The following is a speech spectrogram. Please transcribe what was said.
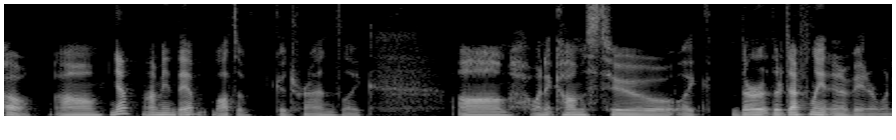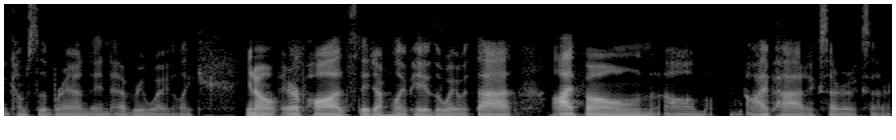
Oh, um, yeah, I mean, they have lots of good trends. Like, um, when it comes to like, they're they're definitely an innovator when it comes to the brand in every way. Like, you know, AirPods, they definitely paved the way with that. iPhone, um, iPad, etc., etc.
